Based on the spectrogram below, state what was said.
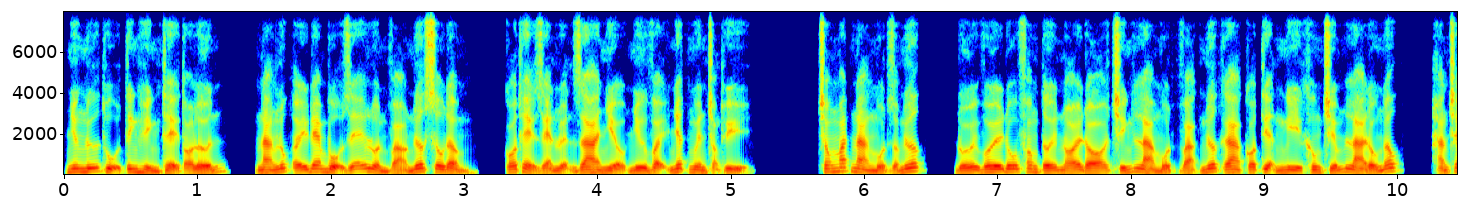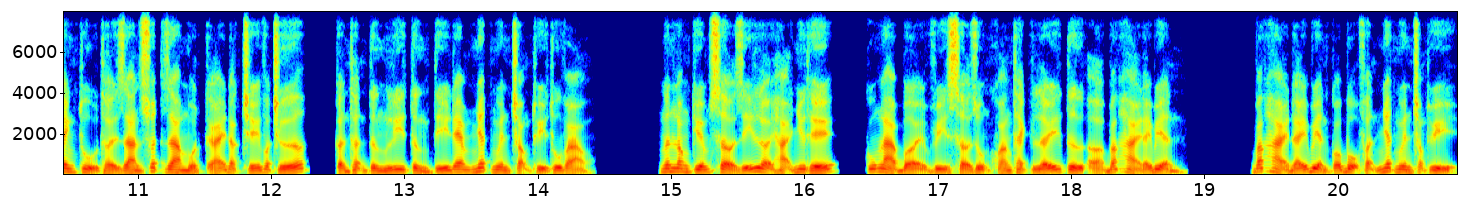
Nhưng nữ thụ tinh hình thể to lớn, nàng lúc ấy đem bộ dễ luồn vào nước sâu đầm, có thể rèn luyện ra nhiều như vậy nhất nguyên trọng thủy. Trong mắt nàng một giọt nước, đối với đỗ phong tới nói đó chính là một vạc nước ga có tiện nghi không chiếm là đầu nốc hắn tranh thủ thời gian xuất ra một cái đặc chế vật chứa, cẩn thận từng ly từng tí đem nhất nguyên trọng thủy thu vào. Ngân long kiếm sở dĩ lợi hại như thế cũng là bởi vì sử dụng khoáng thạch lấy từ ở bắc hải đáy biển. Bắc hải đáy biển có bộ phận nhất nguyên trọng thủy,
